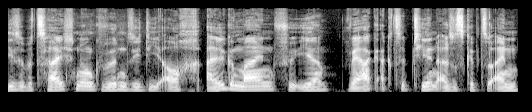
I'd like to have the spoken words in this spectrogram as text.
diese Bezeichnung, würden Sie die auch allgemein für Ihr Werk akzeptieren? Also es gibt so einen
